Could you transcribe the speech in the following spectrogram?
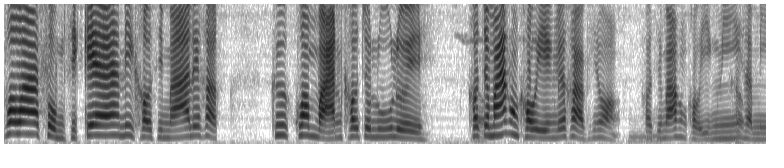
เพราะว่าสมสิแก่นี่เขาสิมาเลยค่ะ คือความหวานเขาจะรู้เลย เขาจะมาของเขาเองเลยค่ะ พี่น้องเขาสิมาของเขาเองมีค่ะมี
